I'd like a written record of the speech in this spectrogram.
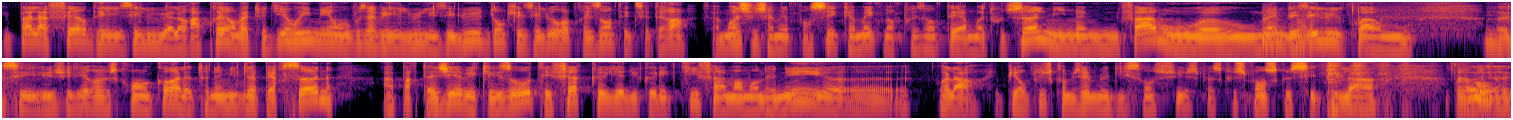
et pas l'affaire des élus. Alors après, on va te dire, oui, mais on, vous avez élu les élus, donc les élus représentent, etc. Enfin, moi, j'ai jamais pensé qu'un mec me représentait à moi toute seule, ni même une femme ou, euh, ou même des élus, quoi. Ou, euh, c'est, je veux dire, je crois encore à l'autonomie de la personne à partager avec les autres et faire qu'il y a du collectif à un moment donné. euh, voilà. Et puis en plus, comme j'aime le dissensus, parce que je pense que c'est de là. euh,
